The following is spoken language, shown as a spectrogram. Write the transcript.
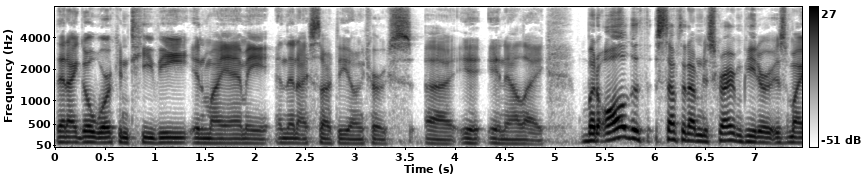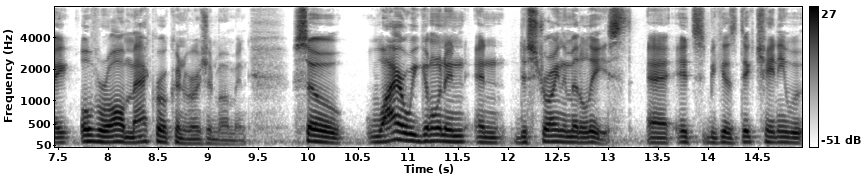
Then I go work in TV in Miami, and then I start the Young Turks uh, in, in LA. But all the th- stuff that I'm describing, Peter, is my overall macro conversion moment. So why are we going in and destroying the Middle East? Uh, it's because Dick Cheney w-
